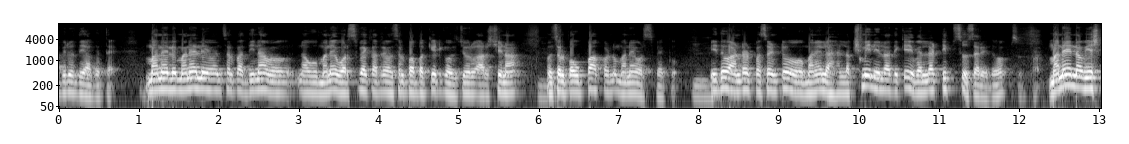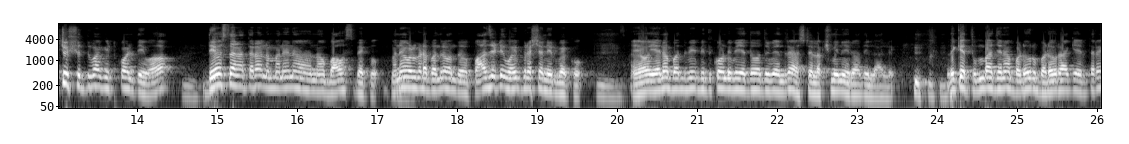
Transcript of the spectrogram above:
ಅಭಿವೃದ್ಧಿ ಆಗುತ್ತೆ. ಮನೇಲಿ ಮನೇಲಿ ಒಂದು ಸ್ವಲ್ಪ ದಿನ ನಾವು ಮನೆ ಒರೆಸ್ಬೇಕಾದ್ರೆ ಒಂದು ಸ್ವಲ್ಪ ಬಕೆಟ್ಗೆ ಒಂಚೂರು ಅರಿಶಿಣ ಒಂದು ಸ್ವಲ್ಪ ಉಪ್ಪು ಹಾಕೊಂಡು ಮನೆ ಒರೆಸ್ಬೇಕು. ಇದು ಹಂಡ್ರೆಡ್ ಪರ್ಸೆಂಟು ಮನೇಲಿ ಲಕ್ಷ್ಮಿ ನಿಲ್ಲೋದಕ್ಕೆ ಇವೆಲ್ಲ ಟಿಪ್ಸು ಸರ್ ಇದು. ಮನೆ ನಾವು ಎಷ್ಟು ಶುದ್ಧವಾಗಿ ಇಟ್ಕೊಳ್ತೀವೋ ದೇವಸ್ಥಾನ ಥರ ನಮ್ಮ ಮನೇನ ನಾವು ಭಾವಿಸ್ಬೇಕು. ಮನೆ ಒಳಗಡೆ ಬಂದರೆ ಒಂದು ಪಾಸಿಟಿವ್ ವೈಬ್ರೇಷನ್ ಇರಬೇಕು. ಅಯ್ಯೋ ಏನೋ ಬಂದ್ವಿ ಬಿದ್ಕೊಂಡ್ವಿ ಎದ್ದೋದ್ವಿ ಅಂದರೆ ಅಷ್ಟೇ ಲಕ್ಷ್ಮಿನೂ ಇರೋದಿಲ್ಲ ಅಲ್ಲಿ. ಅದಕ್ಕೆ ತುಂಬ ಜನ ಬಡವರು ಬಡವರಾಗಿ ಇರ್ತಾರೆ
